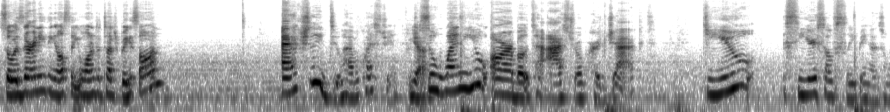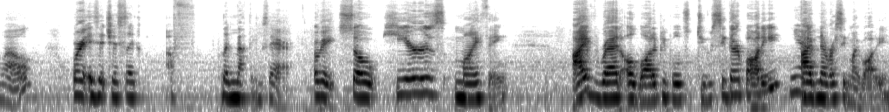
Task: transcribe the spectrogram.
So is there anything else that you wanted to touch base on? I actually do have a question. Yeah. So when you are about to astral project, do you see yourself sleeping as well, or is it just like a f- like nothing's there? Okay, so here's my thing. I've read a lot of people do see their body. Yeah. I've never seen my body.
